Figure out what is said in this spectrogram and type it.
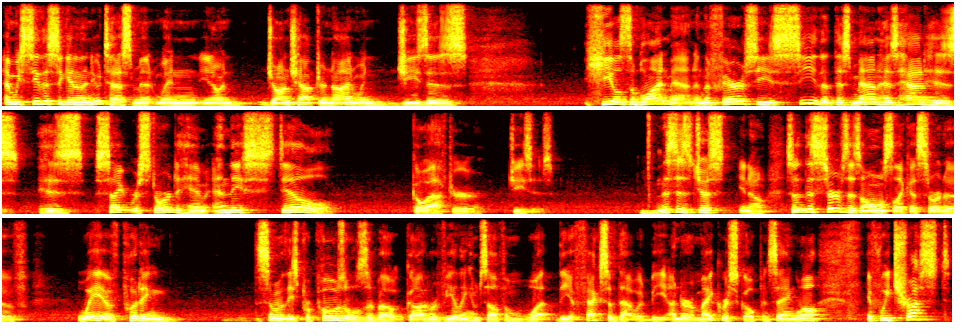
and we see this again in the New Testament when, you know, in John chapter 9, when Jesus heals the blind man and the Pharisees see that this man has had his, his sight restored to him and they still go after Jesus. Mm-hmm. This is just, you know, so this serves as almost like a sort of way of putting some of these proposals about God revealing himself and what the effects of that would be under a microscope and saying, well, if we trust,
